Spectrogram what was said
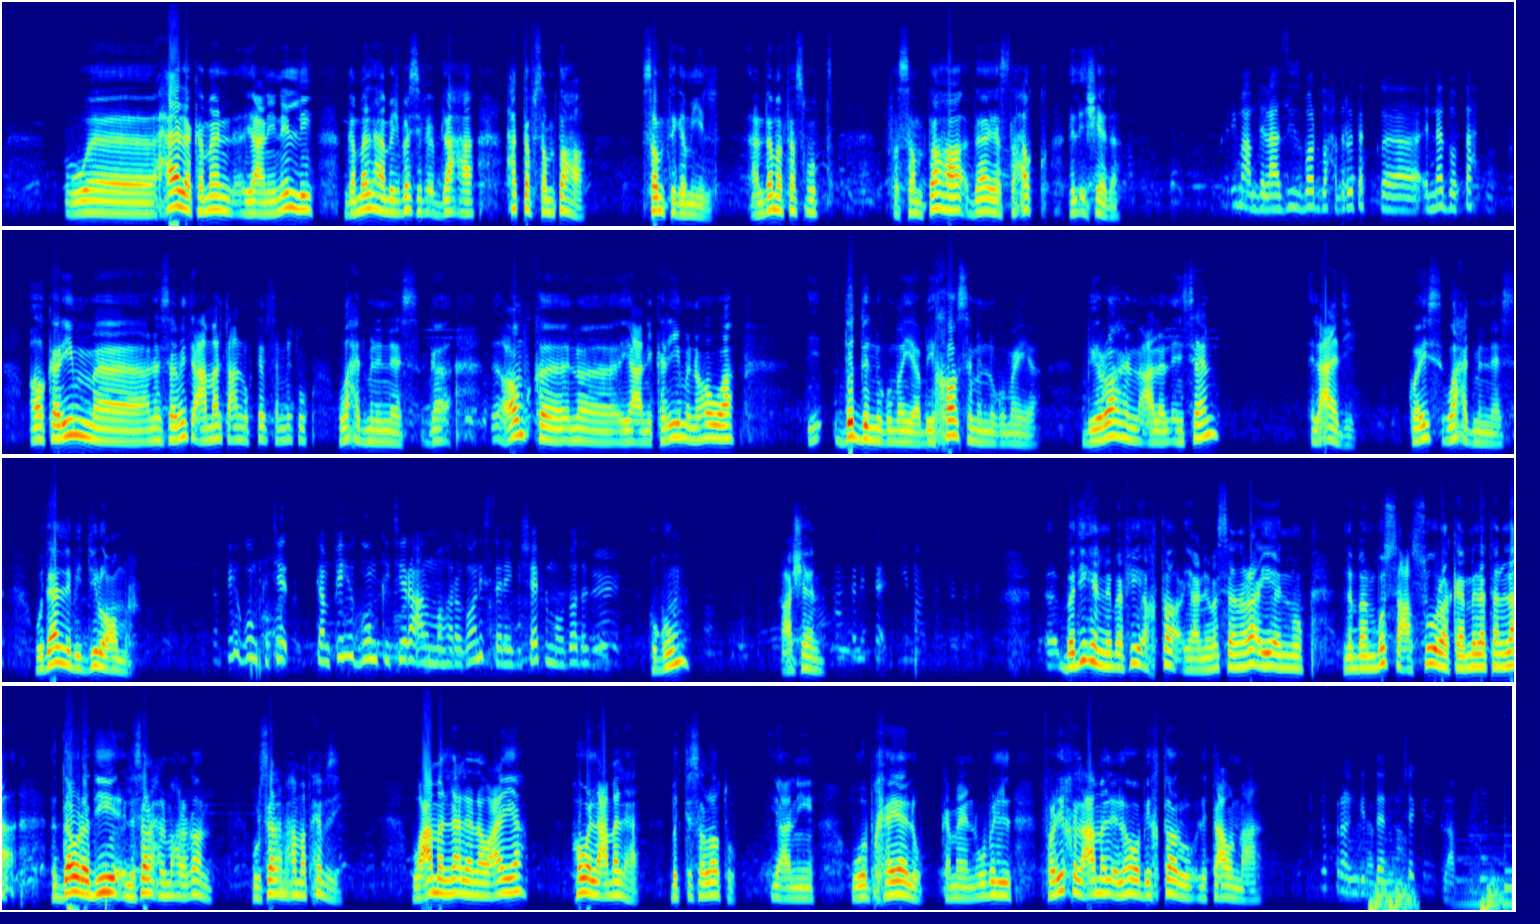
وحالة كمان يعني نيلي جمالها مش بس في إبداعها حتى في صمتها. صمت جميل. عندما تصمت فصمتها ده يستحق الإشادة. كريم عبد العزيز برضو حضرتك آه، الندوة بتاعته. آه كريم آه، أنا سميت عملت عنه كتاب سميته واحد من الناس. عمق يعني كريم إن هو ضد النجومية بيخاصم النجومية بيراهن على الإنسان العادي. كويس؟ واحد من الناس. وده اللي بيديله عمر. كان في هجوم كتير كان في هجوم كتير على المهرجان السنة دي. شايف الموضوع ده إزاي؟ هجوم؟ عشان عشان التقديم عشان كذا حاجة بديهي إن يبقى فيه أخطاء. يعني بس أنا رأيي إنه لما نبص على الصورة كاملة لا الدورة دي لصالح المهرجان ولصالح محمد حفظي. وعمل نقلة نوعية هو اللي عملها باتصالاته يعني وبخياله كمان وبالفريق العمل اللي هو بيختاره للتعاون معاه. شكرا جدا. شكرا العفو.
